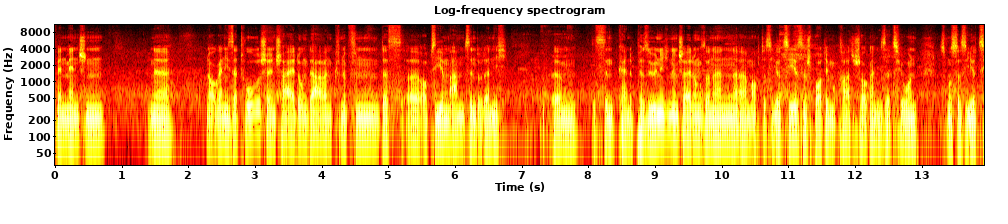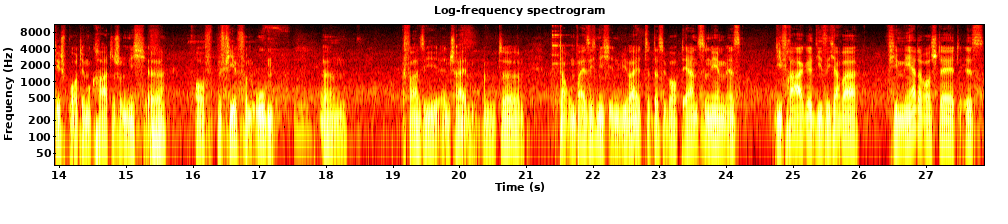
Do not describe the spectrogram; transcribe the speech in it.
wenn Menschen eine, eine organisatorische Entscheidung daran knüpfen, dass, äh, ob sie im Amt sind oder nicht. Ähm, das sind keine persönlichen Entscheidungen, sondern ähm, auch das IOC ist eine sportdemokratische Organisation. Das muss das IOC sportdemokratisch und nicht äh, auf Befehl von oben ähm, quasi entscheiden. Und äh, darum weiß ich nicht, inwieweit das überhaupt ernst zu nehmen ist. Die Frage, die sich aber viel mehr daraus stellt, ist,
